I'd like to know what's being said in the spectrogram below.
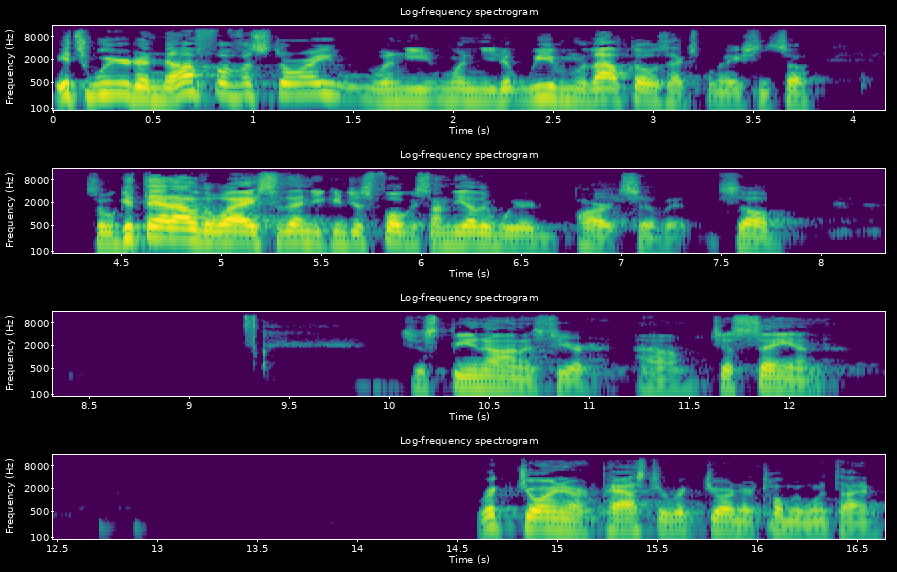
it's weird enough of a story when you, when you, even without those explanations. So, so we'll get that out of the way so then you can just focus on the other weird parts of it. So, just being honest here. Um, just saying. Rick Joyner, Pastor Rick Joyner told me one time,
